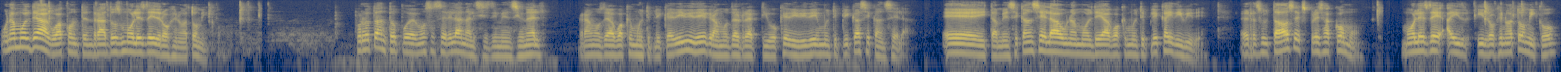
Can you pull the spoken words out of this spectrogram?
una mol de agua contendrá 2 moles de hidrógeno atómico. Por lo tanto, podemos hacer el análisis dimensional. Gramos de agua que multiplica y divide, gramos del reactivo que divide y multiplica se cancela. Eh, y también se cancela una mol de agua que multiplica y divide. El resultado se expresa como moles de hidrógeno atómico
